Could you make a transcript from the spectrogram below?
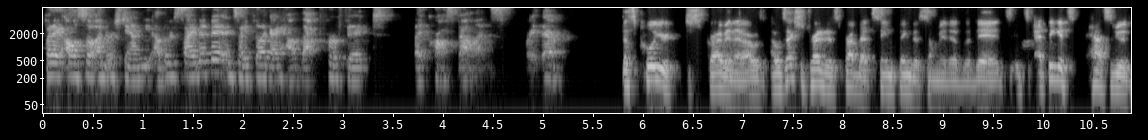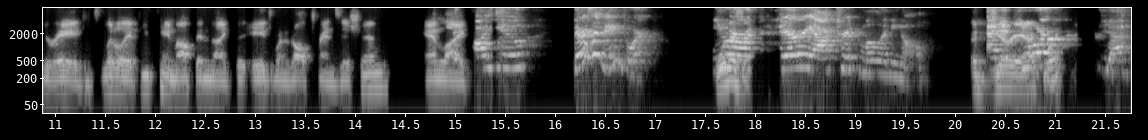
but i also understand the other side of it. And so i feel like i have that perfect like cross balance right there That's cool. You're describing that. I was I was actually trying to describe that same thing to somebody the other day. It's, it's I think it's has to do with your age. It's literally if you came up in like the age when it all transitioned and like are you there's a name for it you are it? a geriatric millennial a And geriatric. are- yeah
